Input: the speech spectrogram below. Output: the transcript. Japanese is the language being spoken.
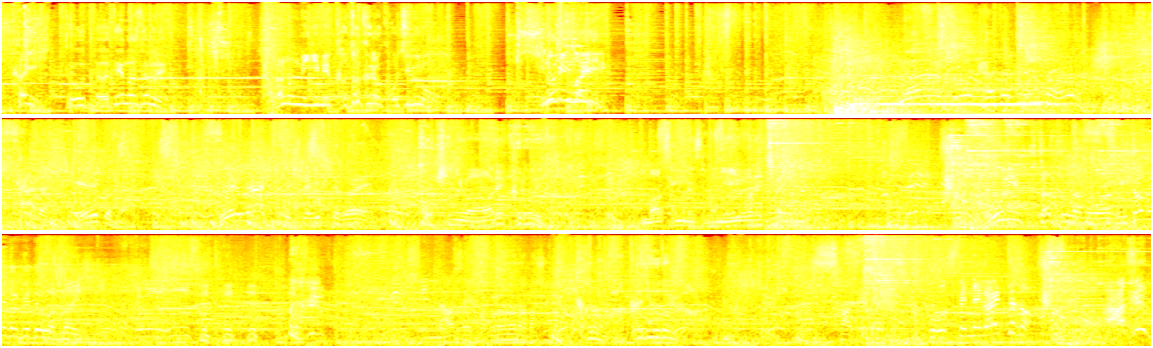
深い筆頭伊達政宗腹の右目片倉小十郎。忍び参れまあそう固くんなよ。ただ稽古だ。リラックスして打ってこい。時には荒れ狂い。政宗様に言われちゃいない。折二つなのは見た目だけではない なぜこのような場所にかの悪竜どもがさてこうして寝返ったか。悪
